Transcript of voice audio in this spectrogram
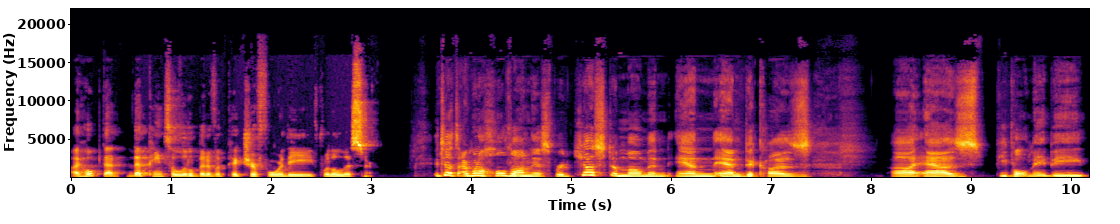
I hope that that paints a little bit of a picture for the for the listener. It does. I want to hold on this for just a moment, and and because uh, as people may be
